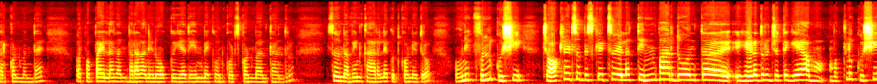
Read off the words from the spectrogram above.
ಕರ್ಕೊಂಡು ಬಂದೆ. ಅವ್ರ ಪಪ್ಪ, ಇಲ್ಲ, ನಾನು ಬರಲ್ಲ, ನೀನು ಹೋಗಿ ಅದೇನು ಬೇಕು ಅವ್ನು ಕೊಡ್ಸ್ಕೊಂಡು ಬಾ ಅಂತ ಅಂದರು. ಸೊ ನವೀನ್ ಕಾರಲ್ಲೇ ಕುತ್ಕೊಂಡಿದ್ರು. ಅವನಿಗೆ ಫುಲ್ ಖುಷಿ. ಚಾಕ್ಲೇಟ್ಸು ಬಿಸ್ಕೆಟ್ಸು ಎಲ್ಲ ತಿನ್ನಬಾರ್ದು ಅಂತ ಹೇಳೋದ್ರ ಜೊತೆಗೆ ಆ ಮಕ್ಕಳು ಖುಷಿ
